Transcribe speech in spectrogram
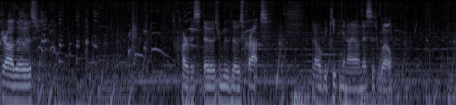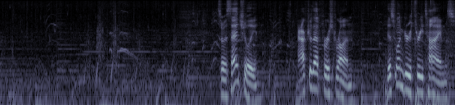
draw those. Harvest those, remove those crops. But I will be keeping an eye on this as well. So essentially, after that first run, this one grew three times.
